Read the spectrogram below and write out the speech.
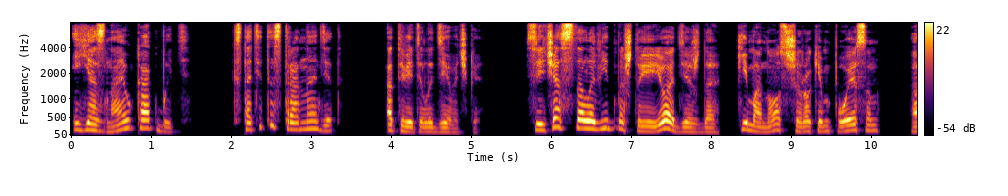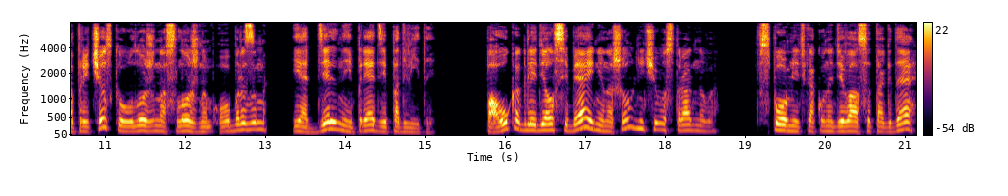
и я знаю, как быть. Кстати, ты странно одет, — ответила девочка. Сейчас стало видно, что ее одежда — кимоно с широким поясом, а прическа уложена сложным образом и отдельные пряди подвиты. Паук оглядел себя и не нашел ничего странного. Вспомнить, как он одевался тогда,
